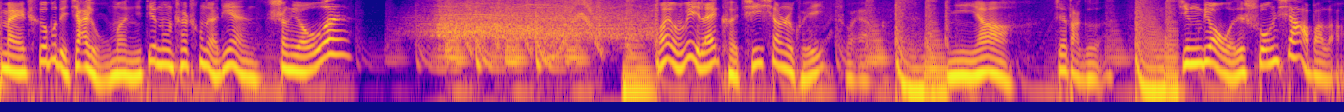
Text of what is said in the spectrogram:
买车不得加油吗？你电动车充点电省油啊！网友未来可期向日葵说呀：“你呀，这大哥惊掉我的双下巴了，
